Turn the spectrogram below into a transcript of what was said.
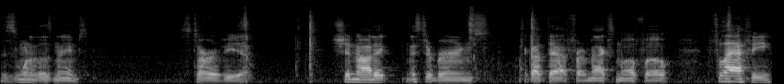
this is one of those names. Staravia. Shiinotic, Mr. Burns. I got that from Max Mofo. Flaaffy.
